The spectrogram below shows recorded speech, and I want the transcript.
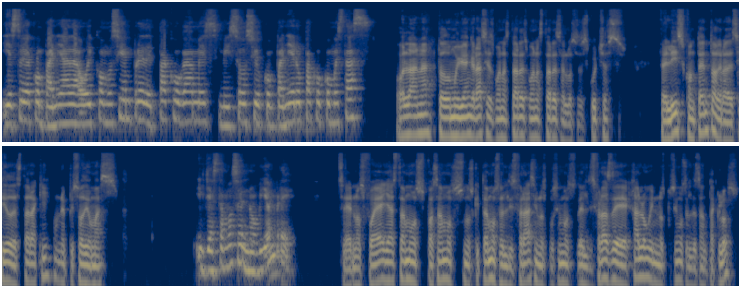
y estoy acompañada hoy, como siempre, de Paco Gámez, mi socio, compañero. Paco, ¿cómo estás? Hola Ana, todo muy bien, gracias. Buenas tardes, buenas tardes a los escuchas. Feliz, contento, agradecido de estar aquí, un episodio más. Y ya estamos en noviembre. Se nos fue, ya estamos, pasamos, nos quitamos el disfraz y nos pusimos el disfraz de Halloween, nos pusimos el de Santa Claus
